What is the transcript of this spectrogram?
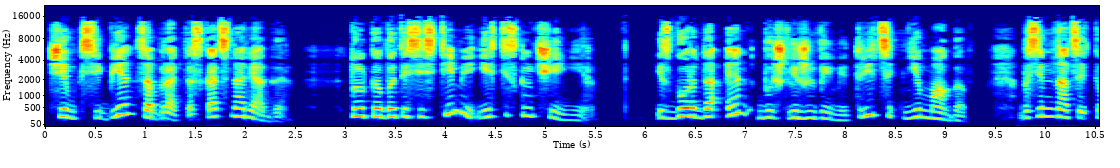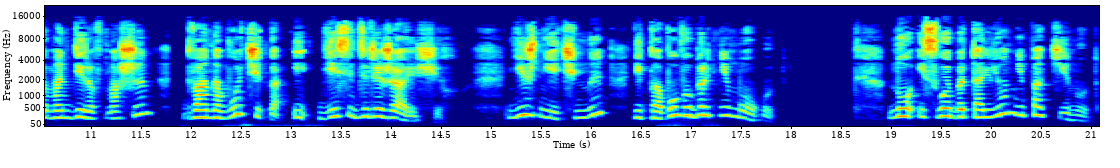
чем к себе забрать таскать снаряды. Только в этой системе есть исключение. Из города Н вышли живыми 30 немагов, 18 командиров машин, 2 наводчика и 10 заряжающих. Нижние чины никого выбрать не могут. Но и свой батальон не покинут.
